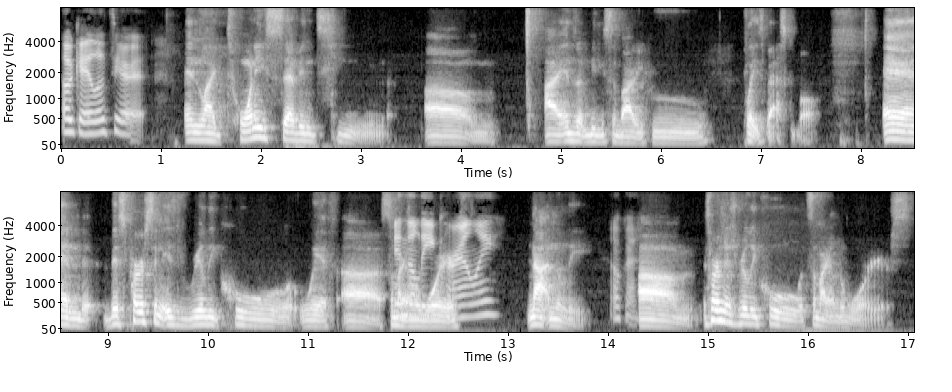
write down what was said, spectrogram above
Okay, let's hear it. in like 2017 um I ended up meeting somebody who plays basketball and this person is really cool with uh In somebody the on the league Warriors currently. not in the league Okay. um this person is really cool with somebody on the Warriors.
